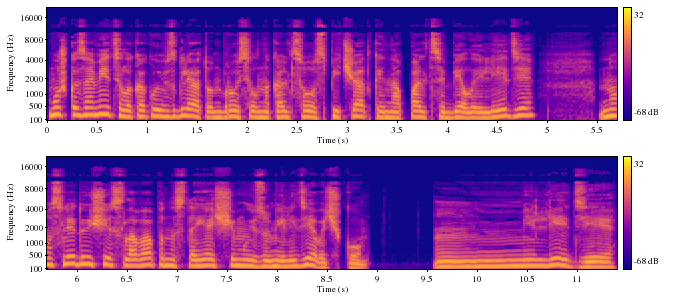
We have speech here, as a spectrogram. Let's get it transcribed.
Мушка заметила, какой взгляд он бросил на кольцо с печаткой на пальце белой леди, но следующие слова по-настоящему изумили девочку. «Миледи,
